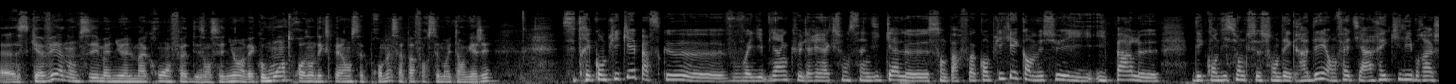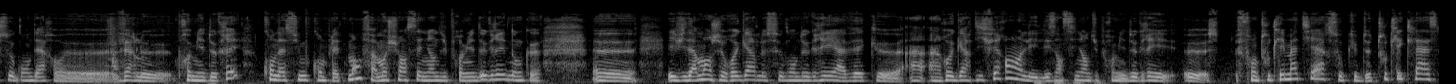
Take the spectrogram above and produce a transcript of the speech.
euh, ce qu'avait annoncé Emmanuel Macron, en fait, des enseignants avec au moins trois ans d'expérience. Cette promesse n'a pas forcément été engagée? C'est très compliqué parce que euh, vous voyez bien que les réactions syndicales euh, sont parfois compliquées. Quand monsieur il, parle des conditions qui se sont dégradées, en fait, il y a un rééquilibrage secondaire euh, vers le premier degré qu'on assume complètement. Enfin, moi, je suis enseignante du premier degré, donc évidemment, je regarde le second degré avec un, regard différent. Les, enseignants du premier degré font toutes les matières, s'occupent de toutes les classes.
